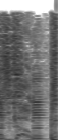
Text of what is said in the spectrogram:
Let's go.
